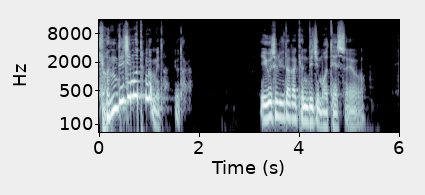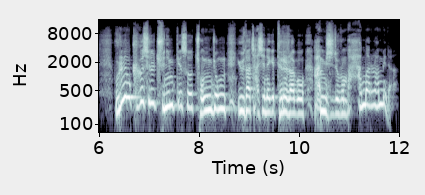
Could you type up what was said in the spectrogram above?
견디지 못한 겁니다. 유다가. 이것을 유다가 견디지 못했어요. 우리는 그것을 주님께서 종종 유다 자신에게 들으라고 암시적으로 막 말을 합니다.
